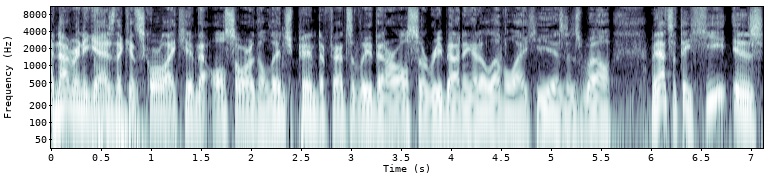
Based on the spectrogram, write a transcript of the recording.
And not many guys that can score like him that also are the linchpin defensively that are also rebounding at a level like he is as well. I mean, that's the thing. He is,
